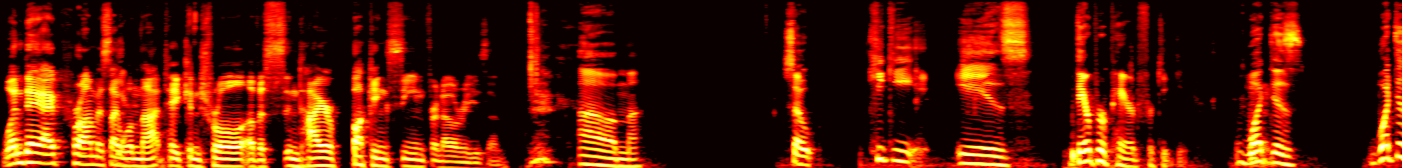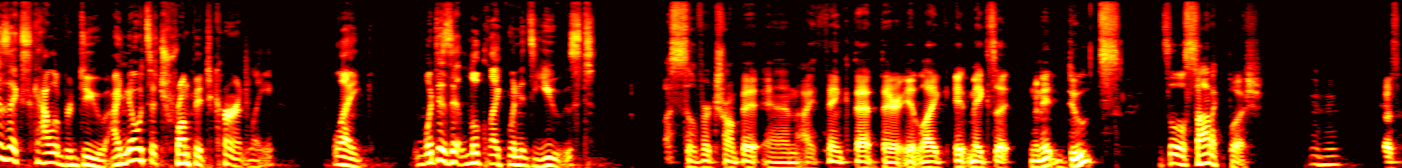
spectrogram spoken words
one day I promise I Yeah. will not take control of an entire fucking scene for no reason. um, so Kiki is they're prepared for Kiki. What does what does Excalibur do? I know it's a trumpet currently. Like, what does it look like when it's used? A silver trumpet, and I think that there it like it makes it when it doots, it's a little sonic push. Mm-hmm. It goes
